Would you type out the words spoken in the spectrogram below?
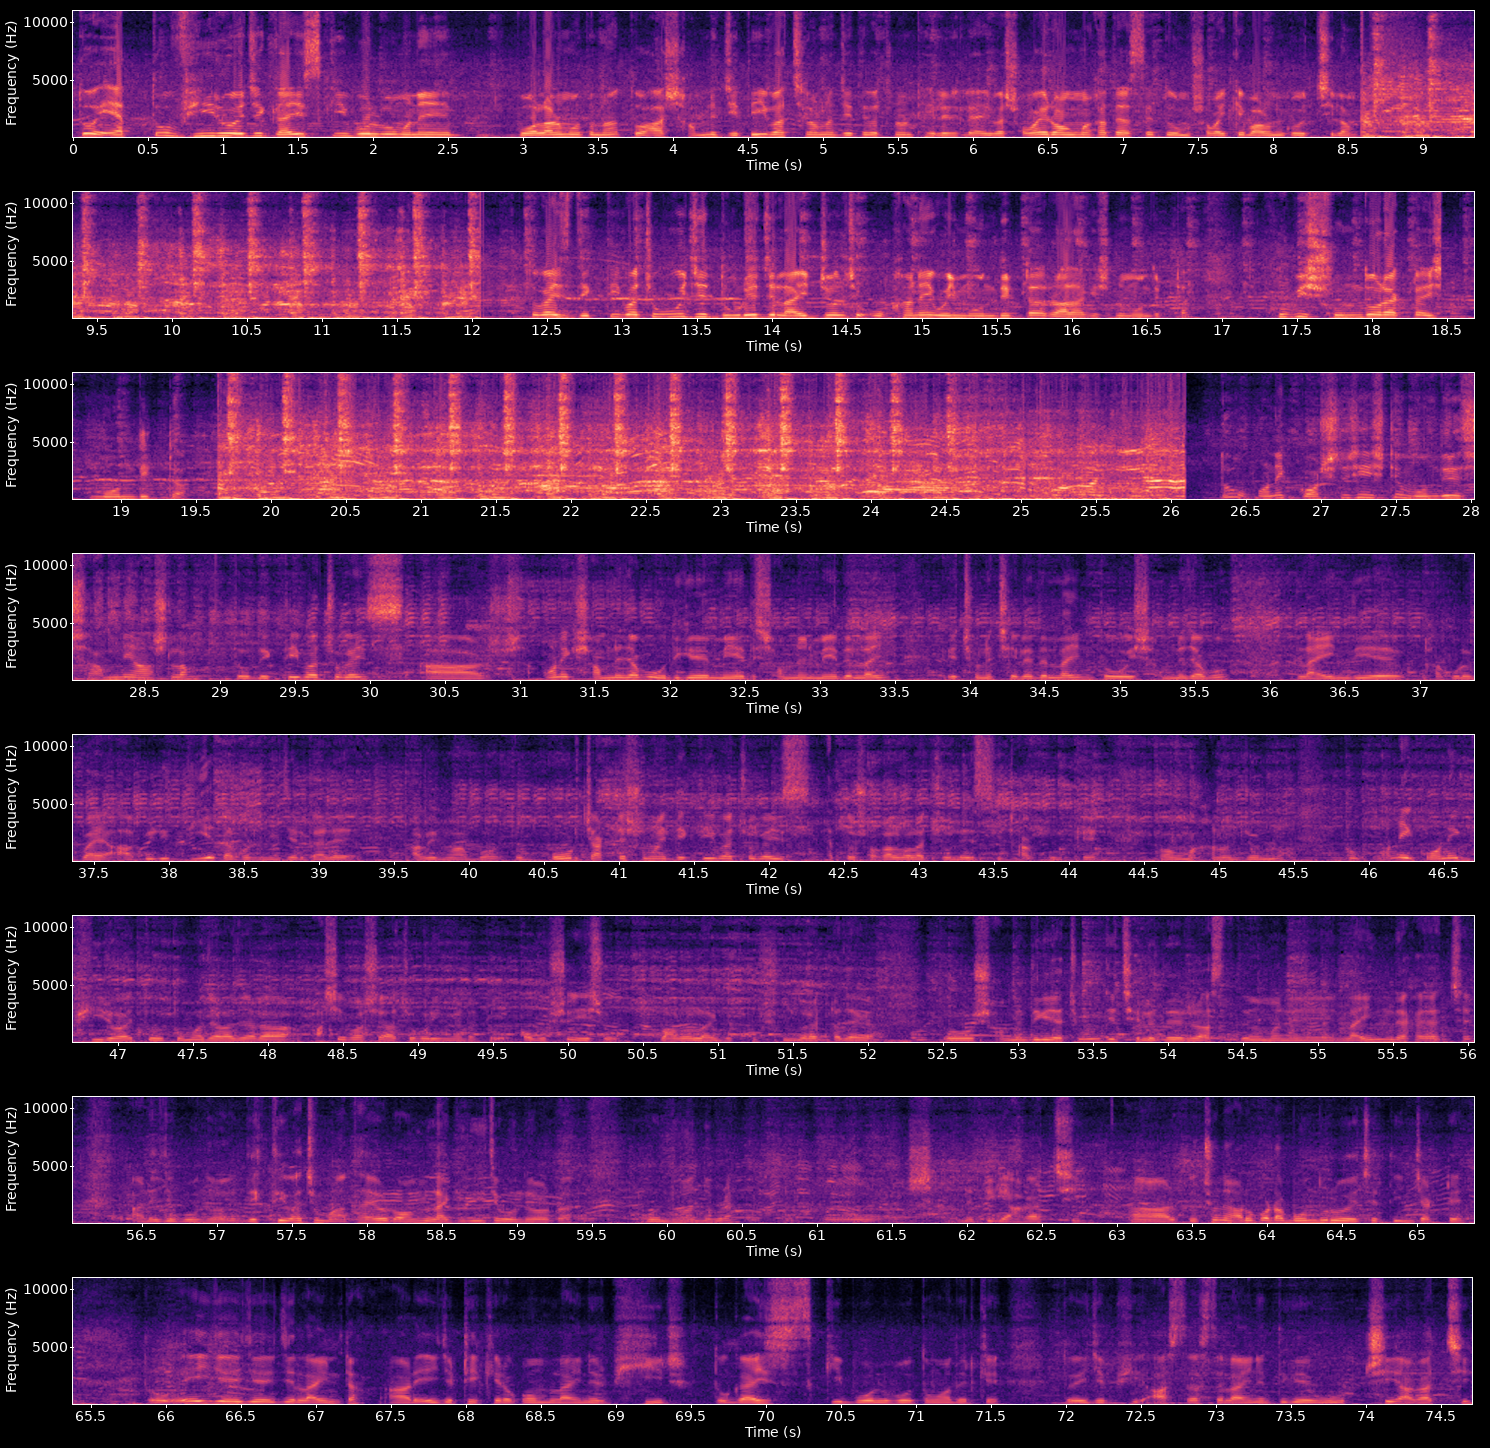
তো এত ভিড় হয়েছে গাইস কি বলব মানে বলার মতো না। তো আর সামনে যেতেই পারছিলাম না, যেতে পারছিলাম ঠেলে ঠেলে। এবার সবাই রং মাখাতে আসছে, তো সবাইকে বারণ করছিলাম। তো গাইস দেখতেই পাচ্ছ, ওই যে দূরে যে লাইট জ্বলছে, ওখানে ওই মন্দিরটা, রাধাকৃষ্ণ মন্দিরটা। খুবই সুন্দর একটা মন্দিরটা। অনেক কষ্টে সৃষ্টে, মন্দিরের সামনে আসলাম। তো দেখতেই পাচ্ছ গাইস আর অনেক সামনে যাব, ওদিকে মেয়েদের, সামনের মেয়েদের লাইন পেছনে ছেলেদের লাইন তো ওই সামনে যাব। লাইন দিয়ে ঠাকুরের পায়ে আবির দিয়ে তারপর নিজের গালে আবির মাখবো তো ভোর চারটের সময় দেখতেই পাচ্ছ গাইস এত সকালবেলা চলে এসেছি ঠাকুরকে রং মাখানোর জন্য। তো অনেক অনেক ভিড় হয়। তো তোমরা যারা যারা আশেপাশে আছো হরিঙ্গাটা তো অবশ্যই এসো। ভালো লাগবে, খুব সুন্দর একটা জায়গা। তো সামনের দিকে যাচ্ছে, ওই যে ছেলেদের রাস্তা মানে লাইন দেখা যাচ্ছে। আর এই যে বন্ধু দেখতেই পাচ্ছ মাথায়ও রং লাগিয়ে দিয়েছে বন্ধুরা বন্ধু বান্ধবরা তো সামনের দিকে আগাচ্ছি। আর পেছনে আরও কটা বন্ধু রয়েছে, তিন, চারটে। তো এই যে এই যে এই যে লাইনটা, আর এই যে ঠিক এরকম লাইনের ভিড়, তো গাইস কি বলব তোমাদেরকে? তো এই যে আস্তে আস্তে লাইনের দিকে উঠছি, আগাচ্ছি।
